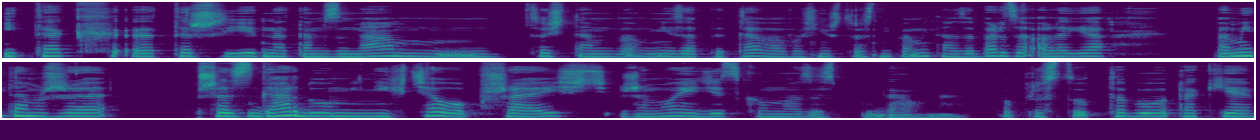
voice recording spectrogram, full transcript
I tak e, też jedna tam z mam coś tam do mnie zapytała, właśnie już teraz nie pamiętam za bardzo, ale ja pamiętam, że przez gardło mi nie chciało przejść, że moje dziecko ma zespół Downa. Po prostu to było takie.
